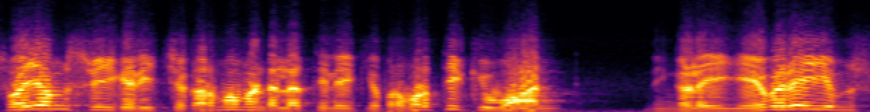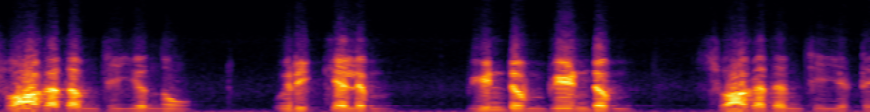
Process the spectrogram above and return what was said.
സ്വയം സ്വീകരിച്ച് കർമ്മമണ്ഡലത്തിലേക്ക് പ്രവർത്തിക്കുവാൻ നിങ്ങളെ ഏവരെയും സ്വാഗതം ചെയ്യുന്നു. ഒരിക്കലും വീണ്ടും വീണ്ടും സ്വാഗതം ചെയ്യട്ടെ.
